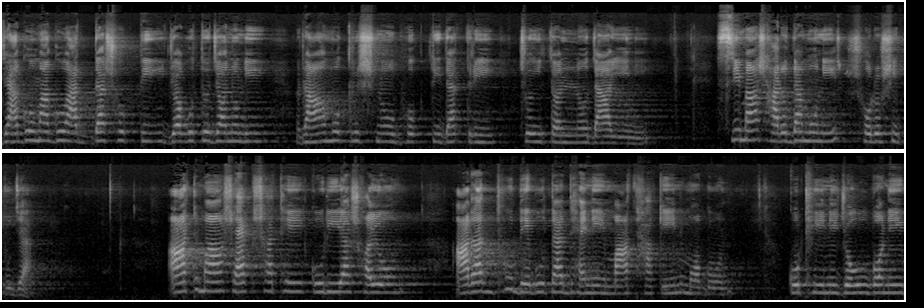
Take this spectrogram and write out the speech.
জাগো মাগো আদ্যা শক্তি, জগত জননী রামকৃষ্ণ ভক্তিদাত্রী চৈতন্য দায়িনী। শ্রীমা শারদামণির ষোড়শী পূজা। আট মাস একসাথে করিয়া শয়ন, আরাধ্য দেবতা ধ্যানে মা থাকেন মগন। কঠিন যৌবনে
